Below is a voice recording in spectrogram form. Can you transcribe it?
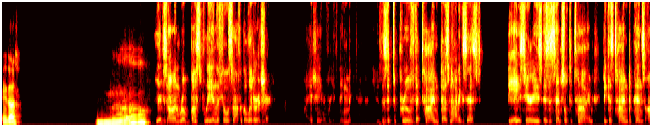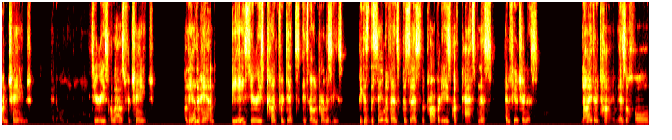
It does? No. lives on robustly in the philosophical literature. By a chain of reasoning, McTaggart uses it to prove that time does not exist. The A series is essential to time because time depends on change, and only the A series allows for change. On the other hand, the A series contradicts its own premises because the same events possess the properties of pastness and futureness. Neither time as a whole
